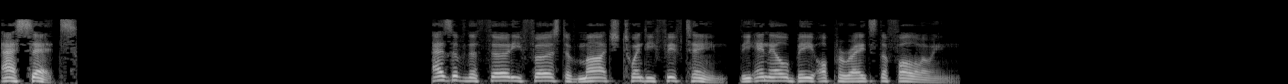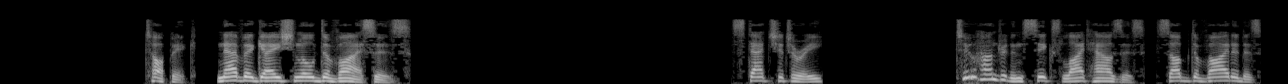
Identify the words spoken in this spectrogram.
Assets As of 31 March 2015, the NLB operates the following Topic: Navigational devices. Statutory. 206 lighthouses, subdivided as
